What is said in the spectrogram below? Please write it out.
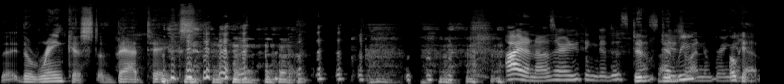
the, the rankest of bad takes. I don't know. Is there anything to discuss? Did- I just we- wanted to bring okay. it up.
